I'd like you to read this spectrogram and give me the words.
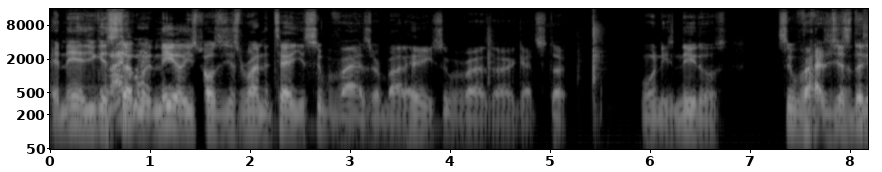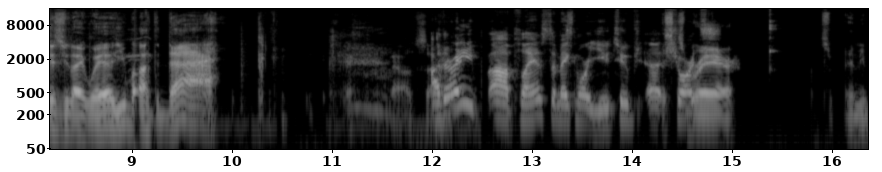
and then you get And stuck with a needle. You're supposed to just run and tell your supervisor about it. Hey, supervisor, I got stuck with one of these needles. Supervisor just look at you like, well, you about to die. No, Are there any uh, plans to make more YouTube uh, It's shorts? rare. Any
